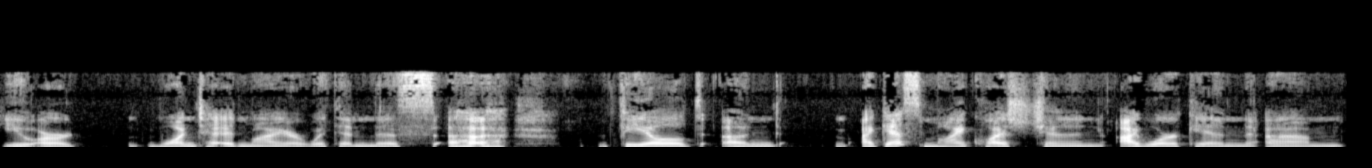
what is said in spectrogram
you are one to admire within this uh, field. And I guess my question I work in um,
